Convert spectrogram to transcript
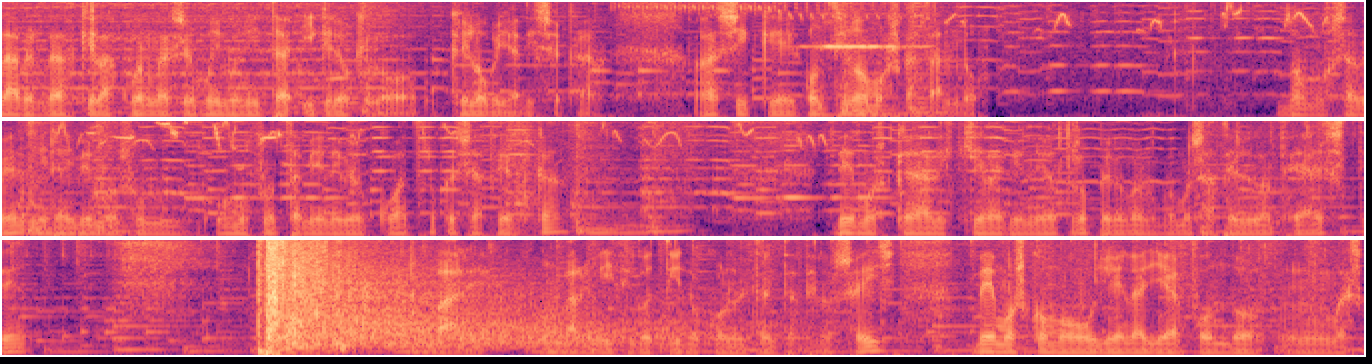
la verdad es que las cuernas es muy bonita y creo que lo, que lo voy a disecar así que continuamos cazando. Vamos a ver, mira ahí vemos un, un también nivel 4 que se acerca. Vemos que a la izquierda viene otro pero bueno, vamos a hacer el lance a este. Vale, un magnífico tiro con el 3006. Vemos cómo huyen allí al fondo mm, más,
